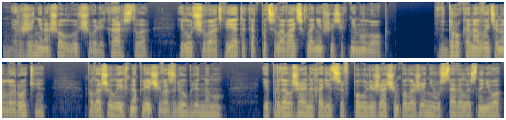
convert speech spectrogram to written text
Мержи не нашел лучшего лекарства и лучшего ответа, как поцеловать склонившийся к нему лоб. Вдруг она вытянула руки, положила их на плечи возлюбленному и, продолжая находиться в полулежачем положении, уставилась на него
